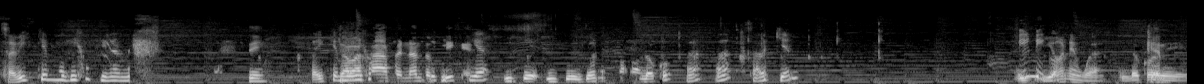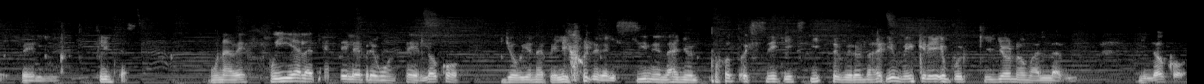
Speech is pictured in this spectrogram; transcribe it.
¿Sabéis quién me dijo finalmente? Sí. ¿Sabéis quién me dijo Trabajaba Fernando que Clique. y que, y que yo no estaba loco? ¿Ah? ¿Ah? ¿Sabes quién? El weón, el loco de, del Filmfest. Una vez fui a la tienda y le pregunté, loco, yo vi una película en el cine el año el poto y sé que existe, pero nadie me cree porque yo nomás la vi. Y loco,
